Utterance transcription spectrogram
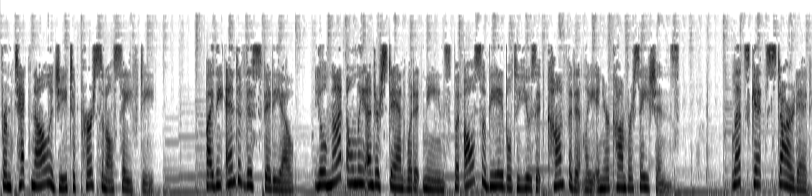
from technology to personal safety. By the end of this video, you'll not only understand what it means but also be able to use it confidently in your conversations. Let's get started.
